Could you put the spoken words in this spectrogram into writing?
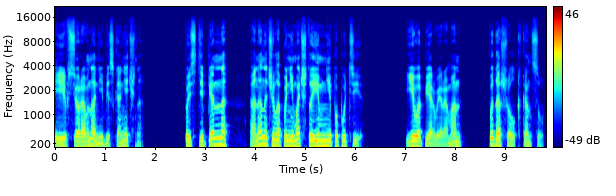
и все равно не бесконечно. Постепенно она начала понимать, что им не по пути. Его первый роман подошел к концу.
